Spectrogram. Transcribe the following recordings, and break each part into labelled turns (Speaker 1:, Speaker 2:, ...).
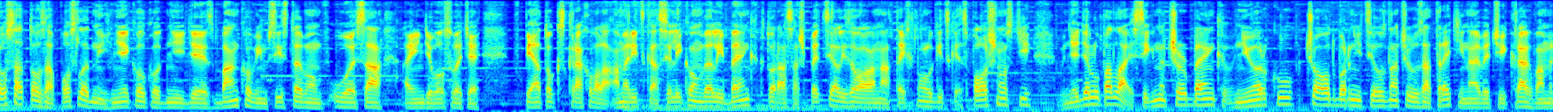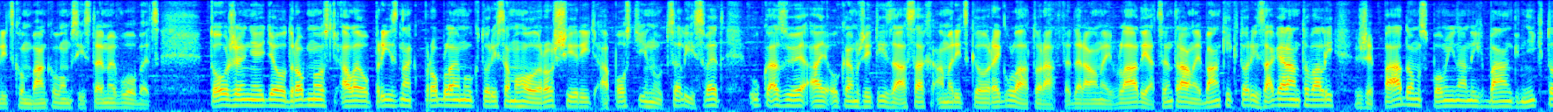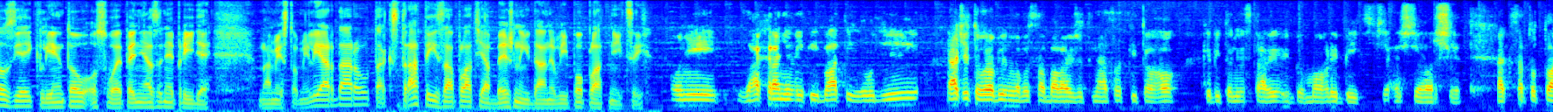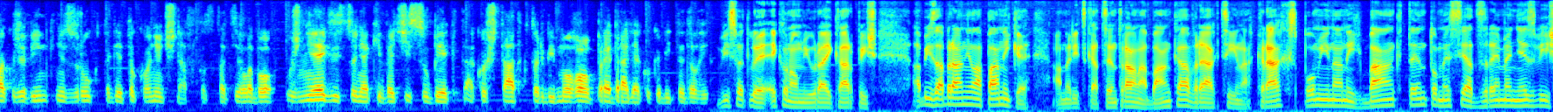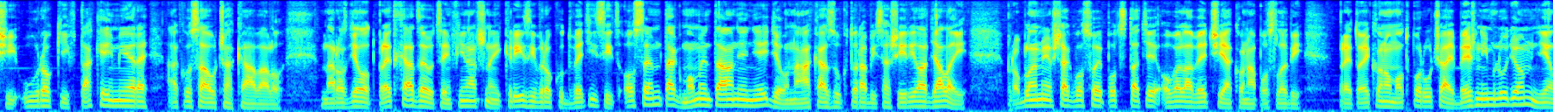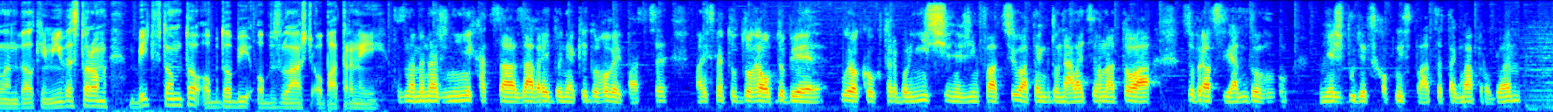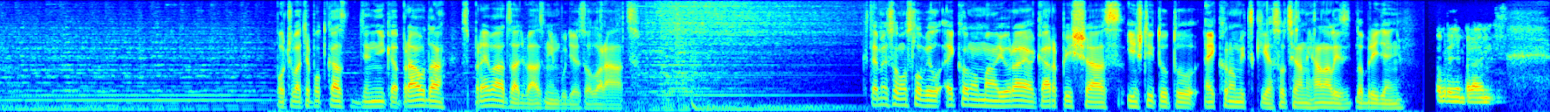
Speaker 1: čo sa to za posledných niekoľko dní deje s bankovým systémom v USA a inde vo svete. V piatok skrachovala americká Silicon Valley Bank, ktorá sa špecializovala na technologické spoločnosti. V nedelu padla aj Signature Bank v New Yorku, čo odborníci označujú za tretí najväčší krach v americkom bankovom systéme vôbec. To, že nejde o drobnosť, ale o príznak problému, ktorý sa mohol rozšíriť a postihnúť celý svet, ukazuje aj okamžitý zásah amerického regulátora, federálnej vlády a centrálnej banky, ktorí zagarantovali, že pádom spomínaných bank nikto z jej klientov o svoje peniaze nepríde. Namiesto miliardárov tak straty zaplatia bežní daňoví poplatníci.
Speaker 2: Oni zachránili tých bohatých ľudí, radšej to urobili, lebo sa obávajú, že tie následky toho keby to nespravili, by mohli byť ešte horšie. Ak sa toto akože vymkne z rúk, tak je to konečná v podstate, lebo už neexistuje nejaký väčší subjekt ako štát, ktorý by mohol prebrať ako keby tie dlhy.
Speaker 1: Vysvetľuje ekonóm Juraj Karpiš. Aby zabránila panike, americká centrálna banka v reakcii na krach spomínaných bank tento mesiac zrejme nezvýši úroky v takej miere, ako sa očakávalo. Na rozdiel od predchádzajúcej finančnej krízy v roku 2008, tak momentálne nejde o nákazu, ktorá by sa šírila ďalej. Problém je však vo svojej podstate oveľa väčší ako naposledy. Preto ekonom odporúča aj bežným ľuďom, nielen veľkým investorom, byť v tomto období obzvlášť opatrný.
Speaker 2: To znamená, že nenechať sa zavrieť do nejakej dlhovej pasce. Mali sme tu dlhé obdobie úrokov, ktoré boli nižšie než infláciu a ten, kto naletel na to a zobral si viac dlhu, než bude schopný splácať, tak má problém.
Speaker 1: Počúvate podcast Denníka Pravda? Sprevádzať vás ním bude Zolorác téme som oslovil ekonoma Juraja Karpiša z Inštitútu ekonomických a sociálnych analýz. Dobrý deň.
Speaker 2: Dobrý deň, prajem.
